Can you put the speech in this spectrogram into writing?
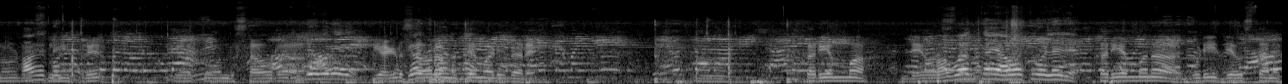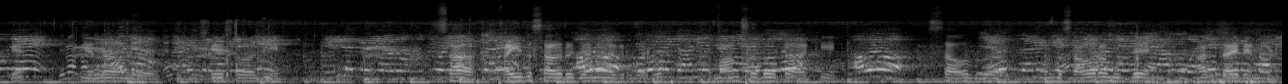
ನೋಡಿ ಸ್ನೇಹಿತರೆ, ಇವತ್ತು ಒಂದು ಸಾವಿರ, ಎರಡು ಸಾವಿರ ಮುದ್ದೆ ಮಾಡಿದ್ದಾರೆ. ಕರಿಯಮ್ಮ ಭಗವಂತ ಯಾವತ್ತೂ ಒಳ್ಳೆಯದೇ ಕರಿಯಮ್ಮನ ಗುಡಿ ದೇವಸ್ಥಾನಕ್ಕೆ ಎಲ್ಲ ಒಂದು ವಿಶೇಷವಾಗಿ ಸಾ ಐದು ಸಾವಿರ ಜನ ಆಗಿರ್ಬೋದು. ಮಾಂಸದೋಟ ಹಾಕಿ ಸಾವಿರದ ಒಂದು ಸಾವಿರ ಮುದ್ದೆ ಆಗ್ತಾ ಇದೆ ನೋಡಿ.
